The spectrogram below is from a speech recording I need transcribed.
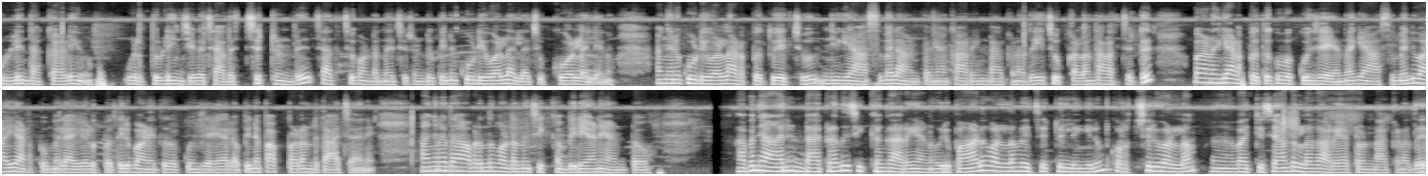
ഉള്ളിയും തക്കാളിയും വെളുത്തുള്ളി ഇഞ്ചിയൊക്കെ ചതച്ചിട്ടുണ്ട്. ചതച്ച് കൊണ്ടുവന്ന് വെച്ചിട്ടുണ്ട്. പിന്നെ കുടിവെള്ളമല്ല ചുക്കുവെള്ളമല്ലേന്നു. അങ്ങനെ കുടിവെള്ളം അടുപ്പത്ത് വെച്ചു. ഇനി ഗ്യാസ് മേലാണ് കേട്ടോ ഞാൻ കറി ഉണ്ടാക്കുന്നത് ഈ ചുക്കുവെള്ളം തിളച്ചിട്ട് വേണമെങ്കിൽ അടപ്പത്തേക്ക് വെക്കുകയും ചെയ്യാം. എന്നാൽ ഗ്യാസുമേലും ആയി അടപ്പുമ്മലായി എളുപ്പത്തിൽ പണി തീർക്കുകയും ചെയ്യാമല്ലോ പിന്നെ പപ്പടം ഉണ്ട് കാച്ചാൻ അങ്ങനെ അത് അവിടെ നിന്ന് കൊണ്ടുവന്ന ചിക്കൻ ബിരിയാണിയാണ് കേട്ടോ അപ്പോൾ ഞാൻ ഉണ്ടാക്കുന്നത് ചിക്കൻ കറിയാണ്. ഒരുപാട് വെള്ളം വെച്ചിട്ടില്ലെങ്കിലും കുറച്ചൊരു വെള്ളം വറ്റിച്ചാണ്ടുള്ള കറിയാട്ടോ ഉണ്ടാക്കണത്.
